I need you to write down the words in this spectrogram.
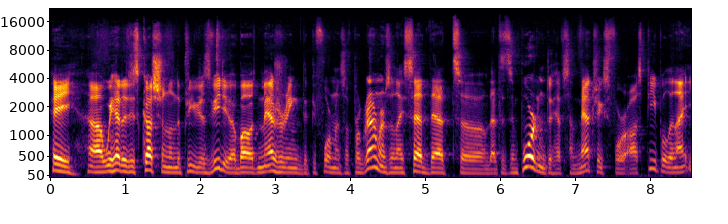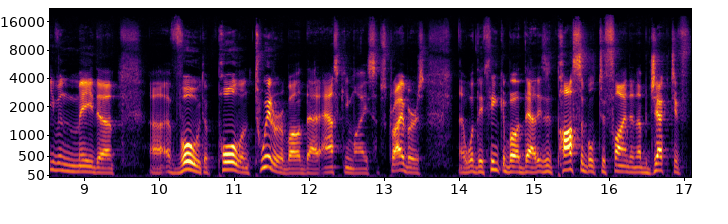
Hey, uh, we had a discussion on the previous video about measuring the performance of programmers, and I said that uh, that it's important to have some metrics for us people, and I even made a, uh, a vote, a poll on Twitter about that, asking my subscribers uh, what they think about that. Is it possible to find an objective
